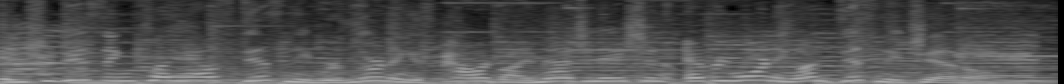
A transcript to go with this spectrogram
Introducing Playhouse Disney, where learning is powered by imagination every morning on Disney Channel.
